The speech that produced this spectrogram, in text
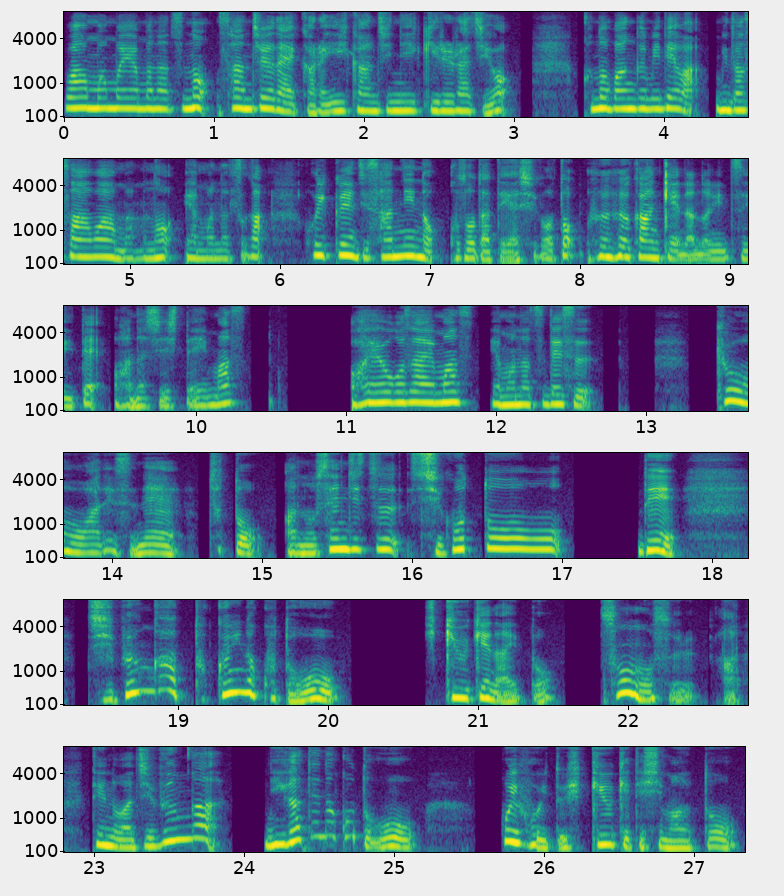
ワーママ山夏の30代からいい感じに生きるラジオ。この番組では、ミドサーワーママの山夏が保育園児3人の子育てや仕事、夫婦関係などについてお話ししています。おはようございます。山夏です。今日はですね、ちょっとあの先日仕事で自分が得意なことを引き受けないと損をする。あ、っていうのは自分が苦手なことをホイホイと引き受けてしまうと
